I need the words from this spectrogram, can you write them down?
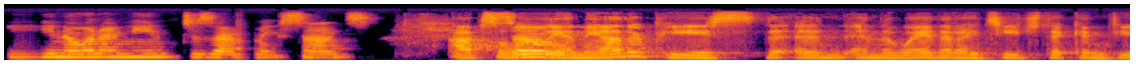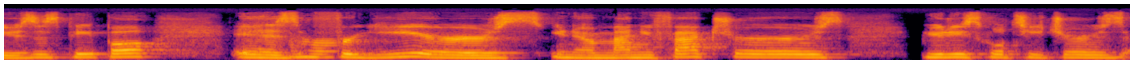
You know what I mean? Does that make sense? Absolutely. So, and the other piece, that, and, and the way that I teach that confuses people is uh-huh. for years, you know, manufacturers, beauty school teachers,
